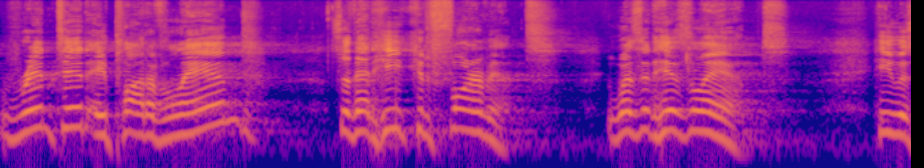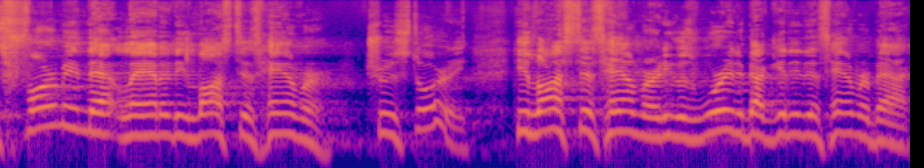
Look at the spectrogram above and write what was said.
rented a plot of land so that he could farm it. It wasn't his land. He was farming that land and he lost his hammer. True story. He lost his hammer and he was worried about getting his hammer back.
